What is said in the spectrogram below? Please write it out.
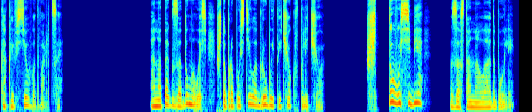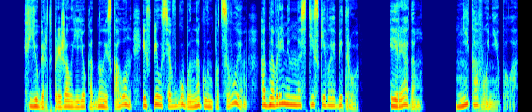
как и все во дворце. Она так задумалась, что пропустила грубый тычок в плечо. «Что вы себе?» — застонала от боли. Хьюберт прижал ее к одной из колонн и впился в губы наглым поцелуем, одновременно стискивая бедро. И рядом никого не было.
